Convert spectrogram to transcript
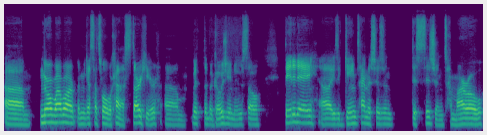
Um, no, I mean, I guess that's where we'll kind of start here um, with the Bogosian news. So day to day, uh, he's a game time decision decision tomorrow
